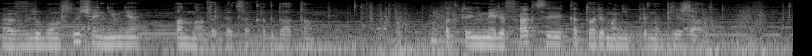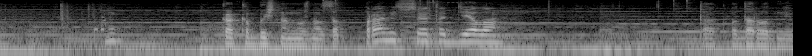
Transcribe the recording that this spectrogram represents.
В любом случае они мне понадобятся когда-то. Ну, по крайней мере, фракции, которым они принадлежат. Ну, как обычно, нужно заправить все это дело. Так, водородный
